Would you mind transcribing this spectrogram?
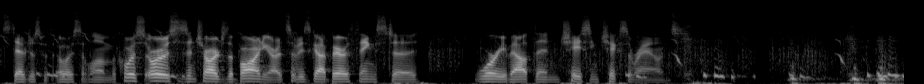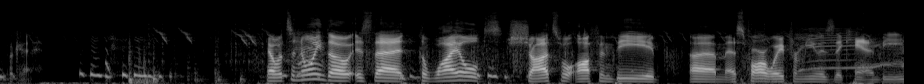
Instead of just with Otis alone. Of course, Otis is in charge of the barnyard, so he's got better things to worry about than chasing chicks around. Okay. Now, what's annoying, though, is that the wild shots will often be um, as far away from you as they can be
